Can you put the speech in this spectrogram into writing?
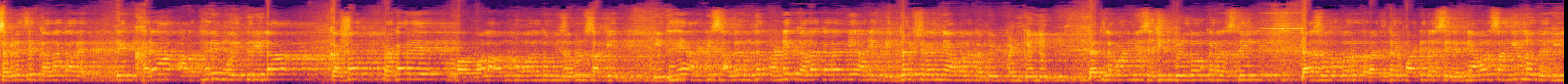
सगळे जे कलाकार आहेत ते खऱ्या अर्थाने मैत्रीला कशा प्रकारे मला अनुभवाला तुम्ही तो मी जरूर सांगेन. इथे हे आर्टिस्ट आल्यानंतर अनेक कलाकारांनी अनेक दिग्दर्शकांनी आम्हाला कमिटमेंट केली. त्यातल्या म्हणजे सचिन पिळगावकर असतील त्याचबरोबर राजेंद्र पाटील असतील यांनी आम्हाला सांगितलं होतं की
